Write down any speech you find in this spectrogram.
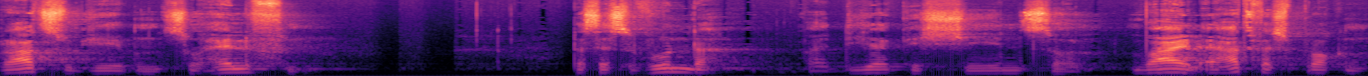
Rat zu geben, zu helfen, dass das Wunder bei dir geschehen soll. Weil er hat versprochen,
